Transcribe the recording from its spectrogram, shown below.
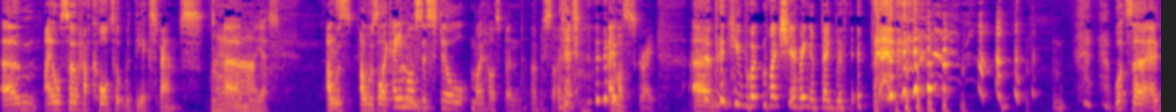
Um, I also have caught up with The Expanse. Ah, Um, yes. I was, I was like, Amos is still my husband. I've decided "Hmm, Amos is great. Um, that you won't mind sharing a bed with him. What's uh?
